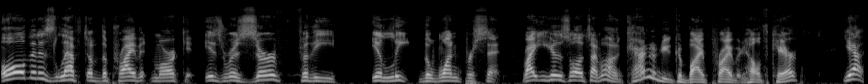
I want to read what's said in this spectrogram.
all that is left of the private market is reserved for the elite, the 1%? Right? You hear this all the time. Oh, in Canada, you could buy private health care. Yeah,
